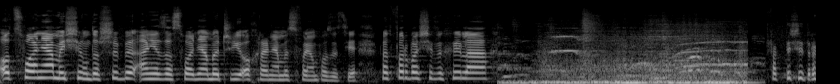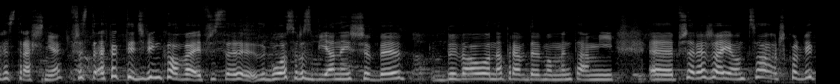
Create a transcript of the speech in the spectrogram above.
Odsłaniamy się do szyby, a nie zasłaniamy, czyli ochraniamy swoją pozycję. Platforma się wychyla faktycznie trochę strasznie. Przez te efekty dźwiękowe i przez głos rozbijanej szyby bywało naprawdę momentami e, przerażająco, aczkolwiek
